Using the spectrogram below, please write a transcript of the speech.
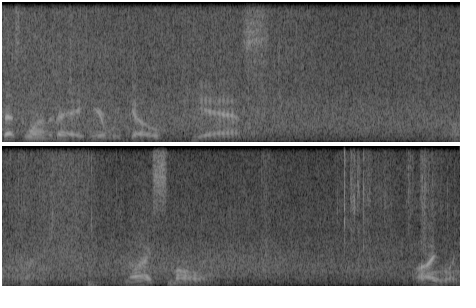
Best one of the day. Here we go. Yes. All right. Nice smallie. Finally.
